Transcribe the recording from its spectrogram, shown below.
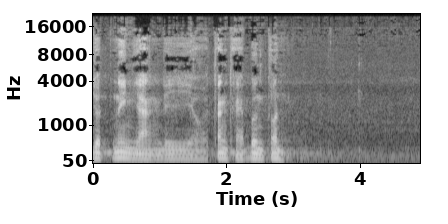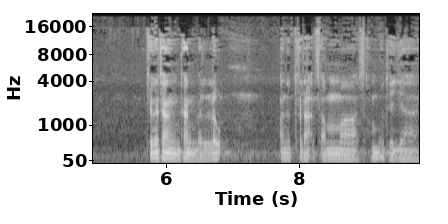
หยุดนิ่งอย่างเดียวตั้งแต่เบื้องต้น จนกระทั่งท่านบรรลุอนุตตรสัมมาสัมพุทธญาณ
